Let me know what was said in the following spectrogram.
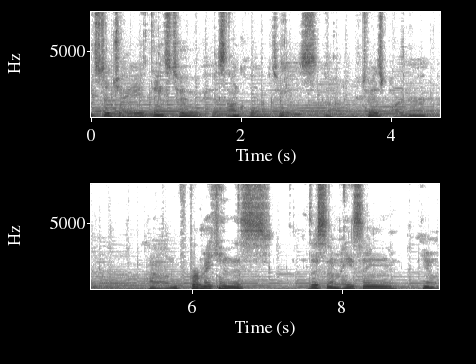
Thanks to Jay, thanks to his uncle, to his um, to his partner, um, for making this this amazing. You know,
